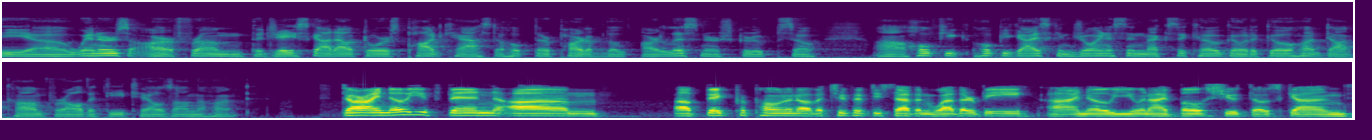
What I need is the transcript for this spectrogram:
the uh, winners are from the J Scott Outdoors podcast. I hope they're part of the, our listeners group. So uh, hope you hope you guys can join us in Mexico. Go to gohunt.com for all the details on the hunt. Dar, I know you've been um, a big proponent of a 257 Weatherby. Uh, I know you and I both shoot those guns.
